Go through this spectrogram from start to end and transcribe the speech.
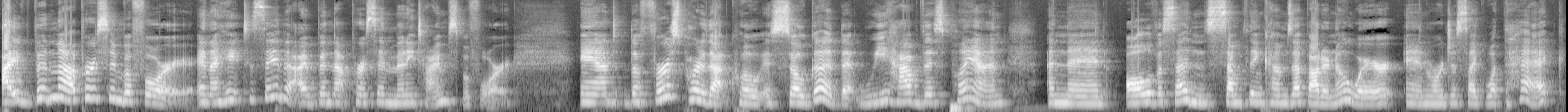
I've been that person before. And I hate to say that I've been that person many times before. And the first part of that quote is so good that we have this plan and then all of a sudden something comes up out of nowhere and we're just like, what the heck?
